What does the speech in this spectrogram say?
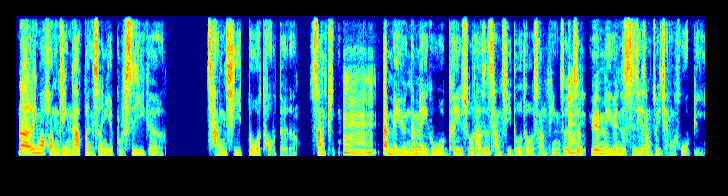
那另外黄金它本身也不是一个长期多头的商品，嗯但美元跟美股，我可以说它是长期多头的商品。这这嗯因为美元是世界上最强的货币。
